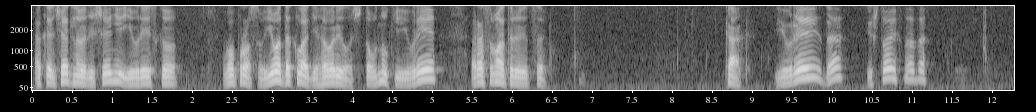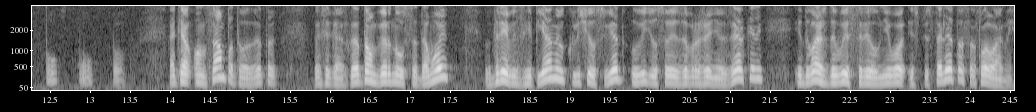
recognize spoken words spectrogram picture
окончательного решения еврейского вопроса. В его докладе говорилось, что внуки еврея рассматриваются как евреи, да, и что их надо? Пу-пу-пу. Хотя он сам потом это Африканец. Когда Том вернулся домой, в дребезги пьяный, включил свет, увидел свое изображение в зеркале и дважды выстрелил в него из пистолета со словами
